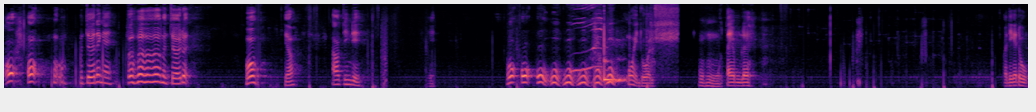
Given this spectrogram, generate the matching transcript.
โอ้โอ้โอ้มันเจอได้ไงเฮ้ยเฮ้ยเฮ้ยเฮ้ยมันเจอด้วย โอ้ เดี๋ยว เอาจริงดิ โอ้โอ้โอ้โอ้โอ้โอ้โอ้โอ้โอ้ยโดน โอ้โห เต็มเลย วัสดีกระดูก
